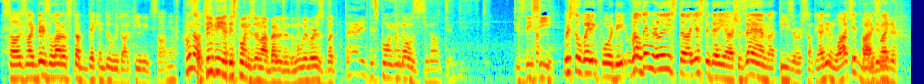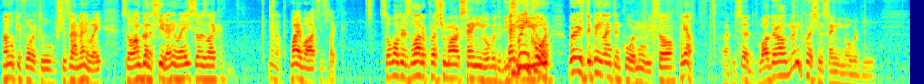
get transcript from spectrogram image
So it's like there's a lot of stuff they can do with on TV. So yeah, who knows? So? TV at this point is a lot better than the movieverse, but uh, at this point, who knows? You know, it's DC. We're still waiting for the. Well, they released uh, yesterday uh, Shazam uh, teaser or something. I didn't watch it, but I it's like either. I'm looking forward to Shazam anyway. So I'm gonna see it anyway. So it's like, you know, why watch? It's like So while there's a lot of question marks hanging over the DCU, and Green Core. Where is the Green Lantern Corps movie? So yeah. like we said, while there are many questions hanging over the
